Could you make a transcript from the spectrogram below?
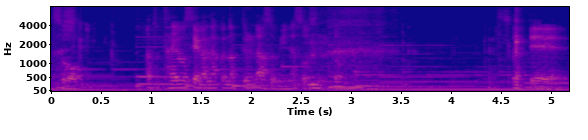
そう。確かに。あと多様性がなくなってるな遊びなそうすると。だって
